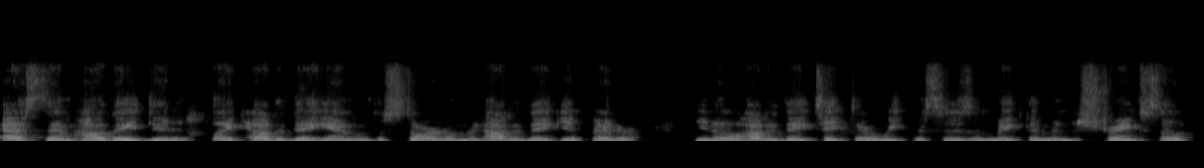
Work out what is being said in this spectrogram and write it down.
asked them how they did it, like how did they handle the stardom and how did they get better, you know, how did they take their weaknesses and make them into strengths. So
